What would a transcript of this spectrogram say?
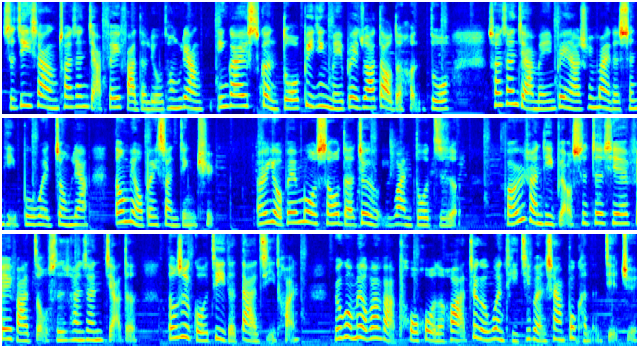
实际上，穿山甲非法的流通量应该是更多，毕竟没被抓到的很多。穿山甲没被拿去卖的身体部位重量都没有被算进去，而有被没收的就有一万多只了。保育团体表示，这些非法走私穿山甲的都是国际的大集团，如果没有办法破获的话，这个问题基本上不可能解决。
